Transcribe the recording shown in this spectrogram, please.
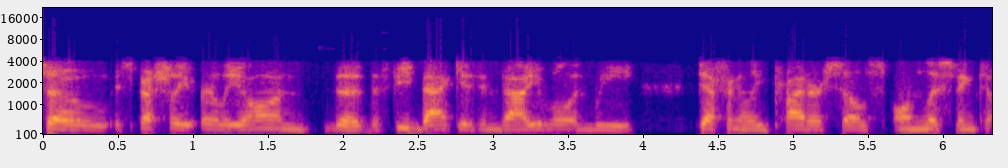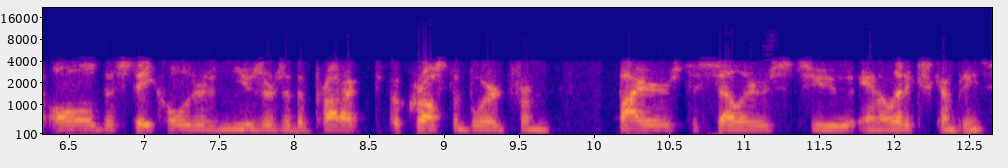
So especially early on, the the feedback is invaluable, and we definitely pride ourselves on listening to all the stakeholders and users of the product across the board, from buyers to sellers to analytics companies.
